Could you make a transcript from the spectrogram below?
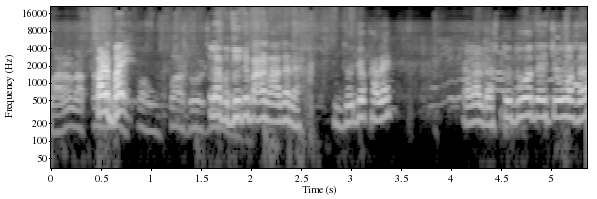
મારા પણ ભાઈ એટલે બધું જો પાછળ આગળ જોજો ખાલી. આગળ રસ્તો જુઓ તો એ કેવો છે.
